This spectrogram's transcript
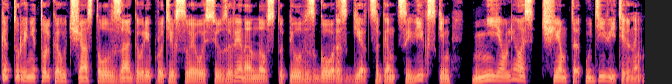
который не только участвовал в заговоре против своего сюзерена, но вступил в сговор с герцогом Цивикским, не являлось чем-то удивительным.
